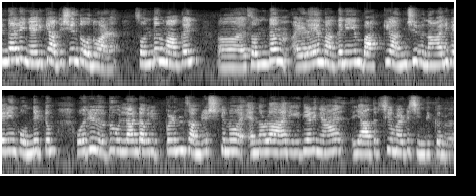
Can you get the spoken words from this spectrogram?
എന്തായാലും എനിക്ക് അതിശയം തോന്നുവാണ്. സ്വന്തം മകൻ സ്വന്തം ഇളയ മകനെയും ബാക്കി അഞ്ച് നാല് പേരെയും കൊന്നിട്ടും ഒരു ഇതുമില്ലാണ്ട് അവരിപ്പോഴും സംരക്ഷിക്കുന്നു എന്നുള്ള ആ രീതിയാണ് ഞാൻ യാദർച്ഛികമായിട്ട് ചിന്തിക്കുന്നത്.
